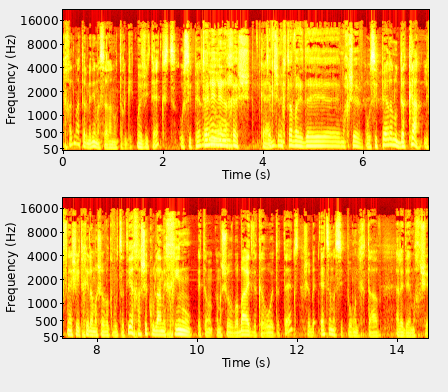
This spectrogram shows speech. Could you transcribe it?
אחד מהתלמידים עשה לנו תרגיל. הוא הביא טקסט, הוא סיפר תן לי לנו... לנחש. כן. טקסט שנכתב על ידי אה, מחשב. הוא סיפר לנו דקה לפני שהתחיל המשוב הקבוצתי, אחר שכולם הכינו את המשוב בבית וקראו את הטקסט, שבעצם הסיפור נכתב על ידי מחשב.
